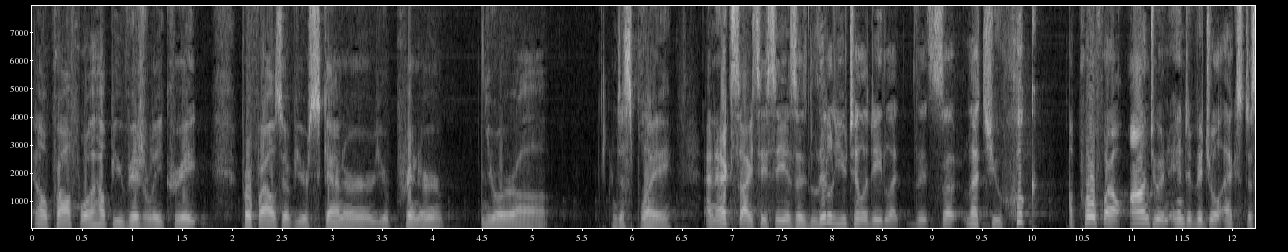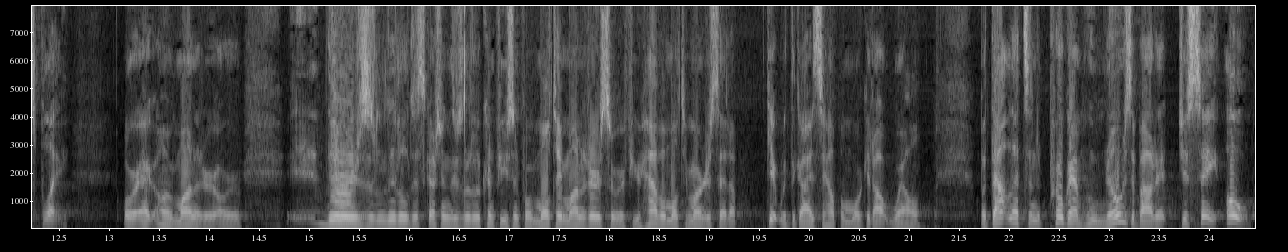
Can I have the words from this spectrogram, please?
LProf will help you visually create profiles of your scanner, your printer, your uh, display. And XICC is a little utility that lets you hook a profile onto an individual X display or, or monitor. Or there's a little discussion, there's a little confusion for multi-monitor. So if you have a multi-monitor setup, get with the guys to help them work it out well. But that lets a program who knows about it just say, oh,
